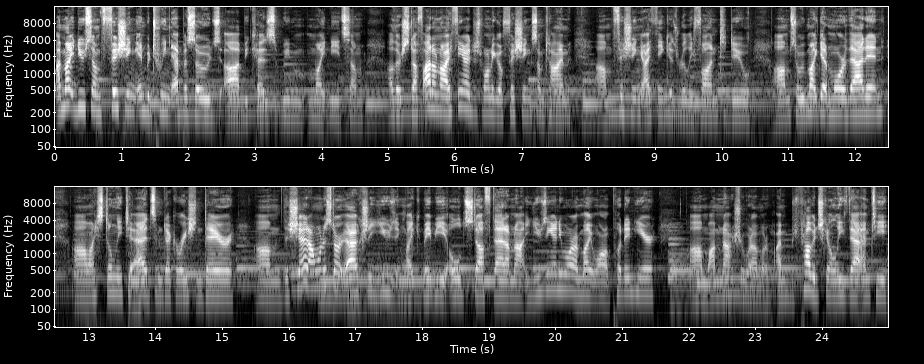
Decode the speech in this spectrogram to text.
I might do some fishing in between episodes uh, because we might need some other stuff. I don't know. I think I just want to go fishing sometime. Um, fishing, I think, is really fun to do. Um, so we might get more of that in. Um, I still need to add some decoration there. Um, the shed I want to start actually using, like maybe old stuff that I'm not using anymore. I might want to put in here. Um, I'm not sure what I'm gonna. I'm probably just gonna leave that empty.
